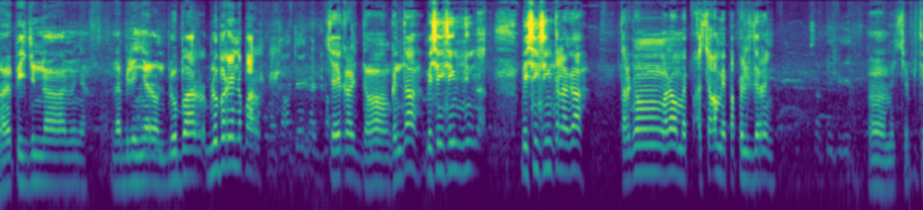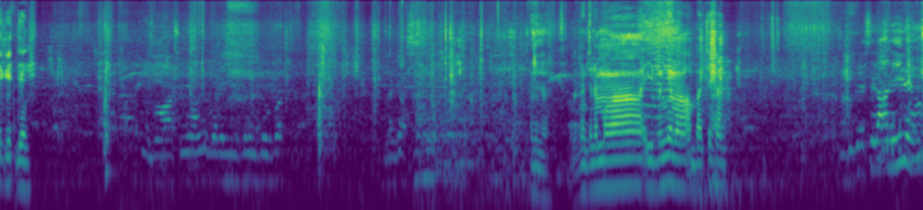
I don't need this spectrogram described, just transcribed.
bio pigeon na ano niya. Nabili niya ron. Blue bar, blue bar yun na par. Checkered. Oh, ganda. May sing-sing din, may sing-sing talaga. Talagang ano, may at saka may papel din rin. Certificate. Oh, may certificate din. Niya ano. Bala hindi ko ng bar. Lagas. Ano, ang ganda ng mga ibon niya, mga kabatikan. Hindi ko na sila kanina eh. oh.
